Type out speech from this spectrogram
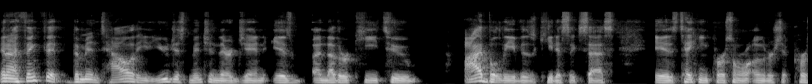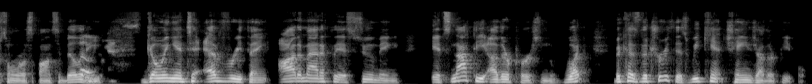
And I think that the mentality you just mentioned there, Jen, is another key to I believe is a key to success is taking personal ownership, personal responsibility, oh, yes. going into everything, automatically assuming it's not the other person. What, because the truth is, we can't change other people.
